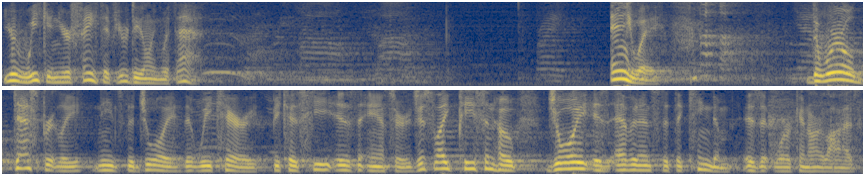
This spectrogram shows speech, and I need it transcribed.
you're weak in your faith if you're dealing with that. Anyway. The world desperately needs the joy that we carry because He is the answer. Just like peace and hope, joy is evidence that the kingdom is at work in our lives.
